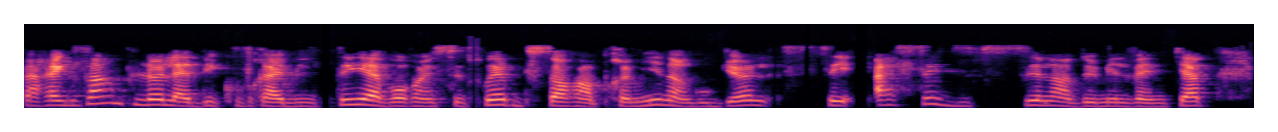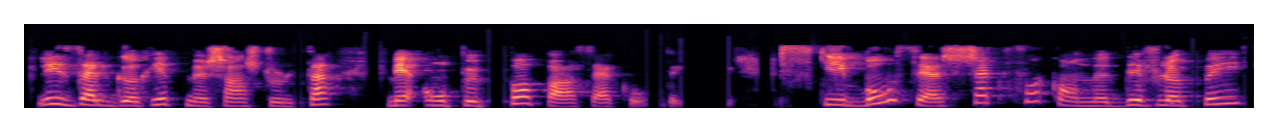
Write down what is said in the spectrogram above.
Par exemple, là, la découvrabilité, avoir un site web qui sort en premier dans Google, c'est assez difficile en 2024. Les algorithmes changent tout le temps, mais on ne peut pas passer à côté. ce qui est beau, c'est à chaque fois qu'on a développé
